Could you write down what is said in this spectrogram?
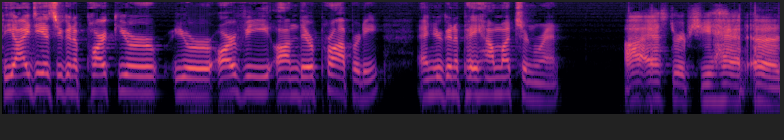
the idea is you're going to park your your RV on their property, and you're going to pay how much in rent? I asked her if she had uh,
